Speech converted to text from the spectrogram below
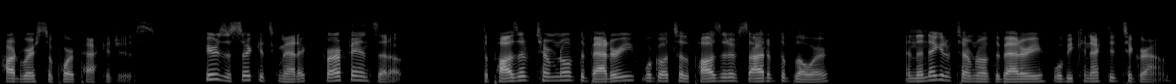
Hardware Support Packages. Here's a circuit schematic for our fan setup. The positive terminal of the battery will go to the positive side of the blower, and the negative terminal of the battery will be connected to ground.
